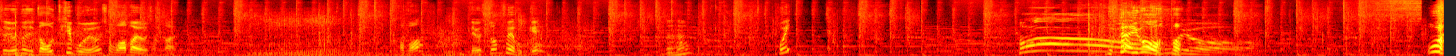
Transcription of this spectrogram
저 연돈이 나 어떻게 보여요? 저 와봐요 잠깐 봐봐 내가 점프 해볼게 어? 호잇! 어? 뭐야, 이거? 뭐야?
